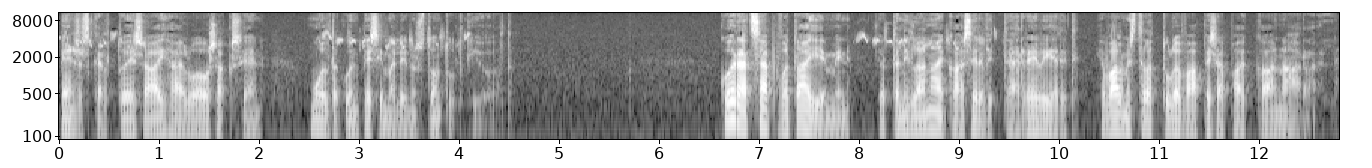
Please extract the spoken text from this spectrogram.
pensaskerttu ei saa ihailua osakseen – muilta kuin pesimälinnuston tutkijoilta. Koirat saapuvat aiemmin, jotta niillä on aikaa selvittää revierit ja valmistella tulevaa pesäpaikkaa naaraille.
